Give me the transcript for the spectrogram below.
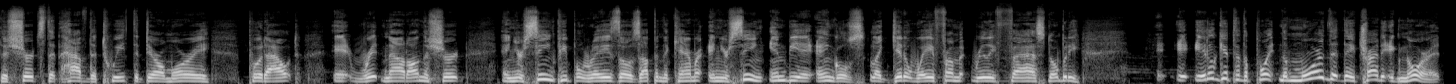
the shirts that have the tweet that Daryl Morey put out it written out on the shirt and you're seeing people raise those up in the camera and you're seeing NBA angles like get away from it really fast. Nobody it, it'll get to the point the more that they try to ignore it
